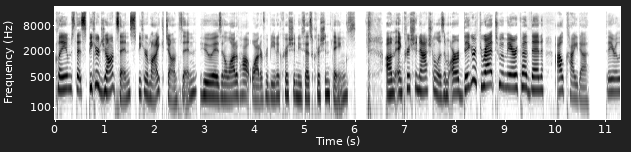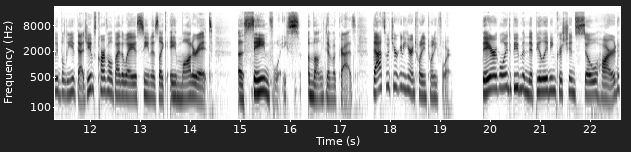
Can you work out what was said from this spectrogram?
claims that Speaker Johnson, Speaker Mike Johnson, who is in a lot of hot water for being a Christian who says Christian things, um, and Christian nationalism are a bigger threat to America than Al Qaeda. They really believe that. James Carville, by the way, is seen as like a moderate, a sane voice among Democrats. That's what you're going to hear in 2024. They are going to be manipulating Christians so hard,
